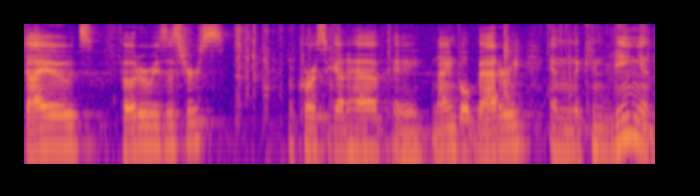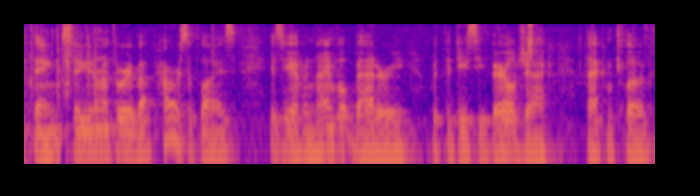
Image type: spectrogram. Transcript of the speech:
diodes, photoresistors. Of course, you gotta have a nine volt battery. And then the convenient thing, so you don't have to worry about power supplies, is you have a nine volt battery with the DC barrel jack that can plug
